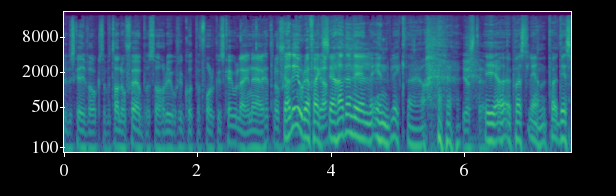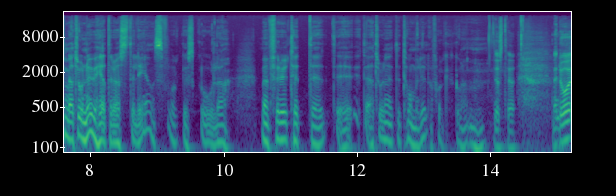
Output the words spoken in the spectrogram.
du beskriver också, på tal om Sjöbo, så har du också gått på folkhögskola i närheten av Sjöbo. Ja, det gjorde jag faktiskt. Ja. Jag hade en del inblick där, ja. Just det. I, eh, på Österlen. På det som jag tror nu heter Österlens folkhögskola. Men förut hette, jag tror den hette Tomelilla folkhögskola. Mm. Just det. Men då,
